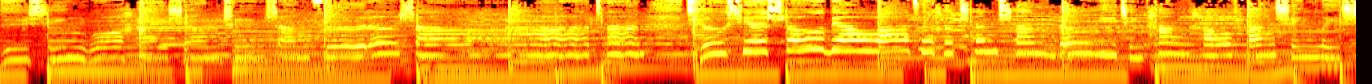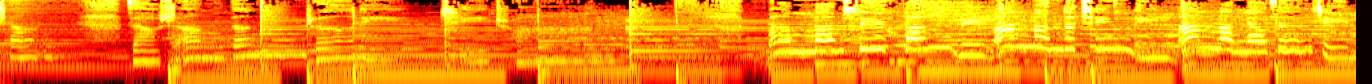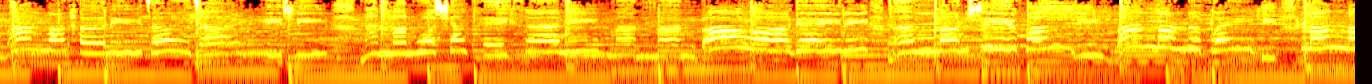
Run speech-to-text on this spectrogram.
旅行我还想去。上次的沙滩，球鞋、手表、袜子和衬衫都已经烫好，放行李箱，早上等着你起床。慢慢喜欢你，慢慢的亲密，慢慢聊自己，想配合你，慢慢把我给你，慢慢喜欢你，慢慢的回忆，慢慢。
